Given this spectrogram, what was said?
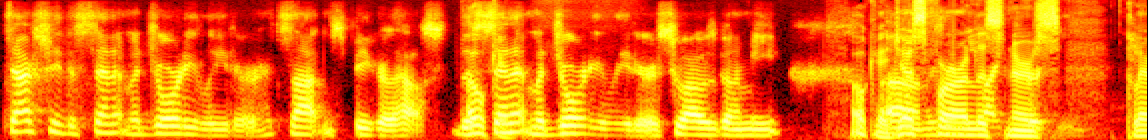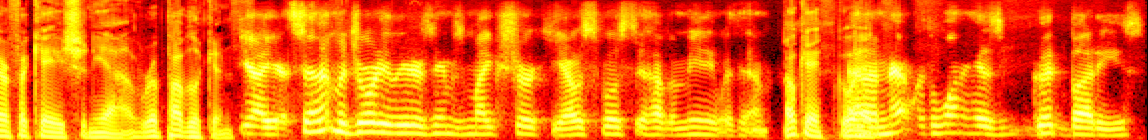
It's actually the Senate Majority Leader. It's not the Speaker of the House. The okay. Senate Majority Leader is who I was going to meet. Okay, just um, for our listeners, clarification. Yeah, Republican. Yeah, yeah. Senate Majority Leader's name is Mike Shirkey. I was supposed to have a meeting with him. Okay, go and ahead. I met with one of his good buddies,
